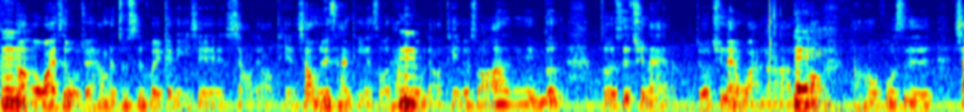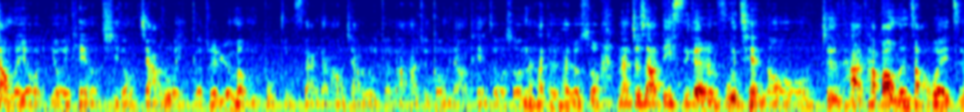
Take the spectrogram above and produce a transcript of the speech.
然后额外是，我觉得他们就是会跟你一些小聊天。像我们去餐厅的时候，他们跟我们聊天，就说啊，你们都是去哪？有去哪玩啊？然后。然后或是像我们有有一天有其中加入了一个，就原本我们 booking 三个，然后加入一个，然后他就跟我们聊天之后说，那他他他就说，那就是要第四个人付钱哦，就是他他帮我们找位置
